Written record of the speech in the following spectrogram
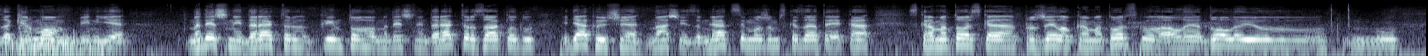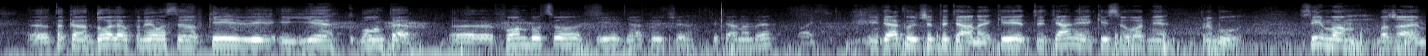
за кермом він є медичний директор, крім того, медичний директор закладу. І дякуючи нашій земляці, можемо сказати, яка з Краматорська прожила в Краматорську, але долею ну, така доля опинилася в Києві і є волонтер е, фонду цього. І дякуючи Тетяна, де? І дякуючи Тетяна, які, Тетяні, які сьогодні прибули. Всім вам бажаємо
